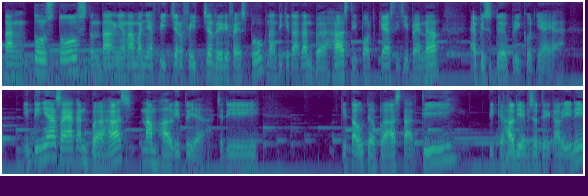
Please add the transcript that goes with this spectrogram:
tentang tools-tools, tentang yang namanya feature-feature dari Facebook. Nanti kita akan bahas di podcast Digipreneur episode berikutnya ya. Intinya saya akan bahas 6 hal itu ya. Jadi kita udah bahas tadi tiga hal di episode kali ini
